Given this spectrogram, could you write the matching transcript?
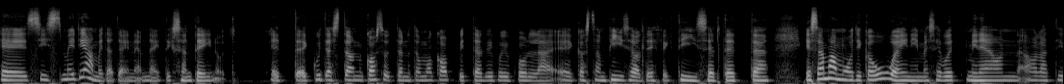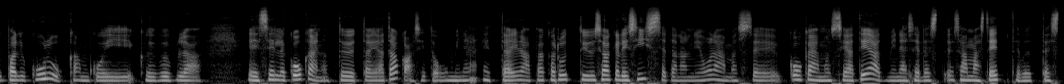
eh, siis me ei tea, mida teine näiteks on teinud et eh, kuidas ta on kasutanud oma kapitali võib-olla, eh, kas ta on piisavalt efektiivselt, et eh, ja samamoodi ka uue inimese võtmine on alati palju kulukam kui, kui võib-olla selle kogenud töötaja tagasitoomine, et ta elab väga ruttu ju sageli sisse, tal on ju olemas see kogemus ja teadmine sellest samast ettevõttest.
